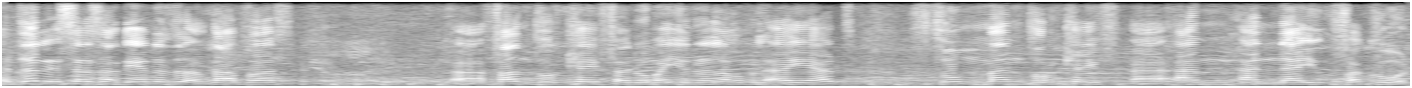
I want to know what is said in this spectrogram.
And then it says at the end of, the, of that verse, فانظر كيف نبين لهم الآيات ثم انظر كيف uh, أن يؤفكون.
